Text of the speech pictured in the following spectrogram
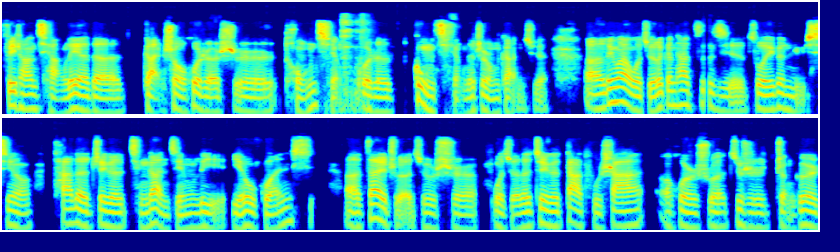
非常强烈的感受，或者是同情 或者共情的这种感觉。呃，另外我觉得跟他自己作为一个女性，她的这个情感经历也有关系。呃，再者就是，我觉得这个大屠杀，呃，或者说就是整个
